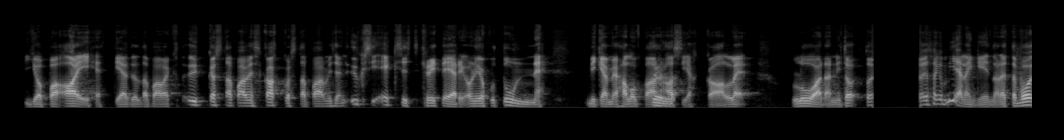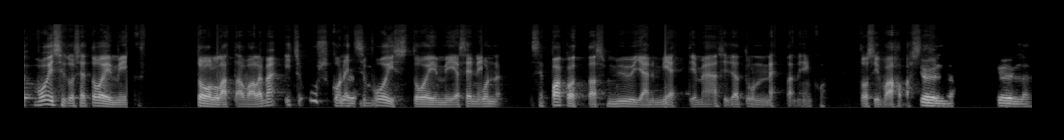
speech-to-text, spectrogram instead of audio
jopa aihe tietyllä tapaa, vaikka ykköstapaamisen, kakkostapaamisen yksi exit-kriteeri on joku tunne, mikä me halutaan Kyllä. asiakkaalle luoda, niin toi, toi olisi aika mielenkiintoinen, että voisiko se toimia tolla tavalla. Mä itse uskon, Kyllä. että se voisi toimia, ja se niin kun se pakottaisi myyjän miettimään sitä tunnetta niin kuin tosi vahvasti. Kyllä, kyllä.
